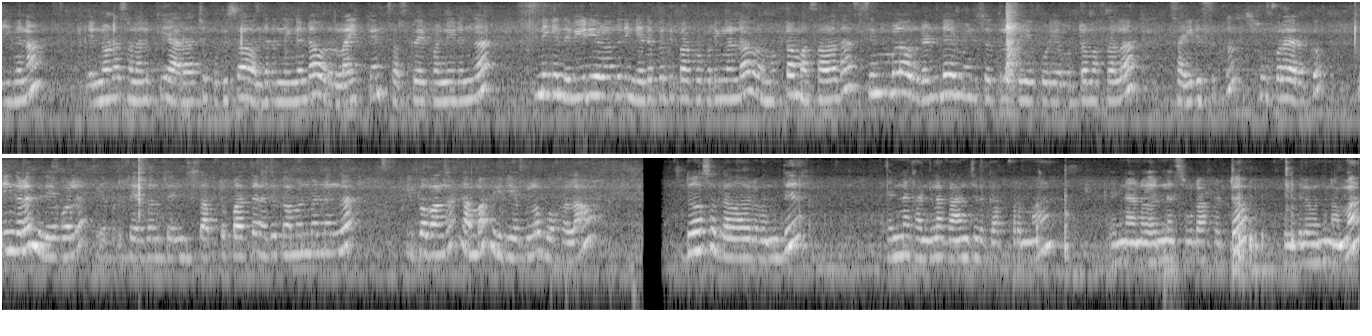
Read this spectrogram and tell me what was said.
ஜீவனா. என்னோடய சேனலுக்கு யாராச்சும் புதுசாக வந்துருந்தீங்கன்னா ஒரு லைக் அண்ட் சப்ஸ்கிரைப் பண்ணிவிடுங்க இன்றைக்கி இந்த வீடியோவில் வந்து நீங்கள் எதை பற்றி பார்க்க போகிறீங்கன்னா ஒரு முட்டை மசாலா தான். சிம்பிளாக ஒரு ரெண்டே நிமிஷத்தில் செய்யக்கூடிய முட்டை மசாலா. சைடிஸுக்கு சூப்பராக இருக்கும். நீங்களும் இதே போல் எப்படி செய்யறதுன்னு செஞ்சு சாப்பிட்டு பார்த்து எனக்கு கமெண்ட் பண்ணுங்கள் இப்போ வாங்க நம்ம வீடியோக்குள்ளே போகலாம். தோசை தவாவில் வந்து எண்ணெய் கண்ணில் காஞ்சதுக்கு அப்புறமா எண்ணெய் எண்ணெய் சூடாகட்டும். இதில் வந்து நம்ம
